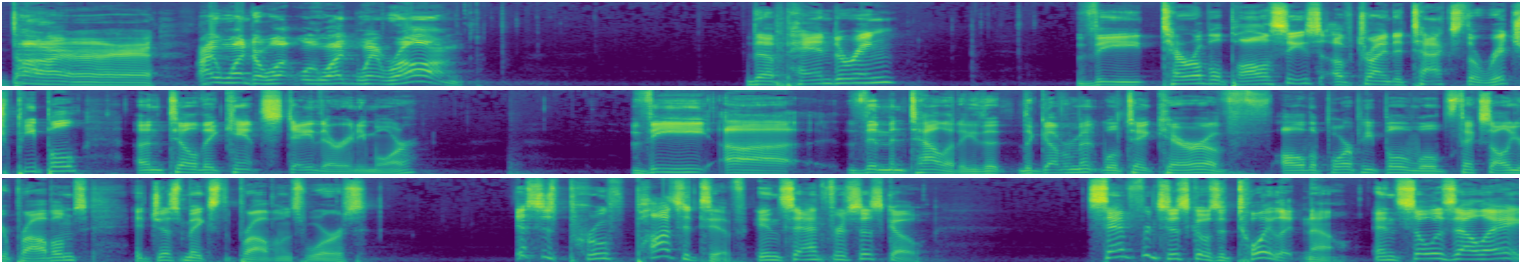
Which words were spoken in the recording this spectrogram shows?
Duh. I wonder what, what went wrong. The pandering, the terrible policies of trying to tax the rich people until they can't stay there anymore. The uh, the mentality that the government will take care of all the poor people, will fix all your problems. It just makes the problems worse. This is proof positive in San Francisco. San Francisco's a toilet now, and so is LA,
